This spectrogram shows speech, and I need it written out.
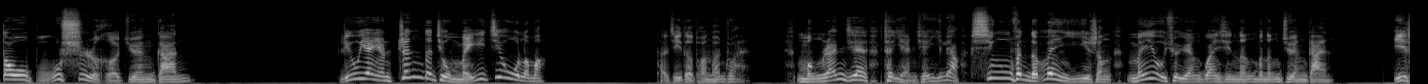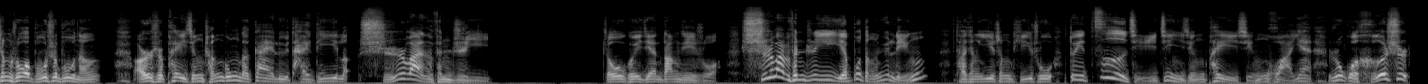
都不适合捐肝。刘艳艳真的就没救了吗？他急得团团转。猛然间，他眼前一亮，兴奋地问医生：“没有血缘关系，能不能捐肝？”医生说：“不是不能，而是配型成功的概率太低了，十万分之一。”周奎坚当即说：“十万分之一也不等于零。”他向医生提出对自己进行配型化验，如果合适，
